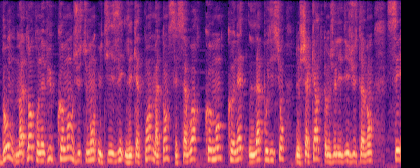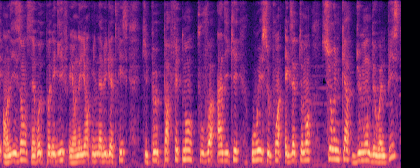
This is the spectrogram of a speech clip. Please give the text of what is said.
Bon, maintenant qu'on a vu comment justement utiliser les 4 points, maintenant c'est savoir comment connaître la position de chaque carte. Comme je l'ai dit juste avant, c'est en lisant ces routes poneglyphes et en ayant une navigatrice qui peut parfaitement pouvoir indiquer où est ce point exactement sur une carte du monde de One Piece.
